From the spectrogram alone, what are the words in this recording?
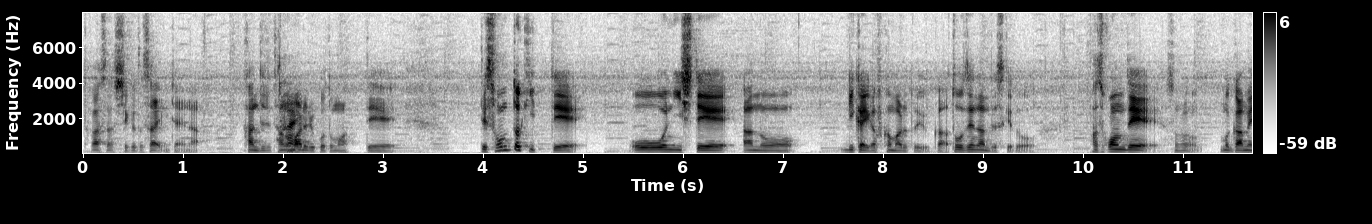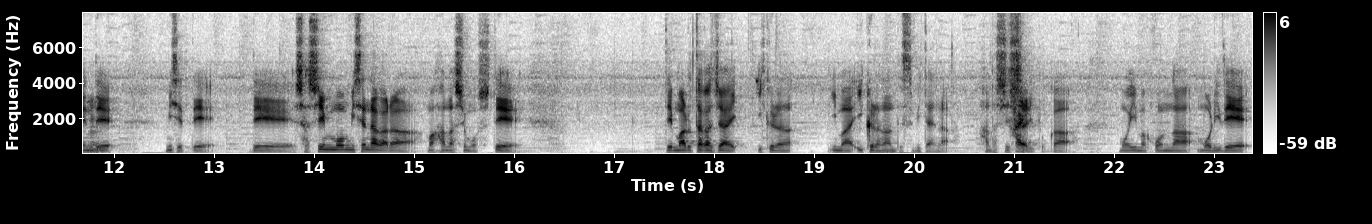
高橋さんしてくださいみたいな感じで頼まれることもあって、でその時って往々にしてあの理解が深まるというか当然なんですけどパソコンでその、まあ、画面で見せて、で写真も見せながら、まあ、話もしてで丸太がじゃあいくら今いくらなんですみたいな話したりとか、もう今こんな森で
